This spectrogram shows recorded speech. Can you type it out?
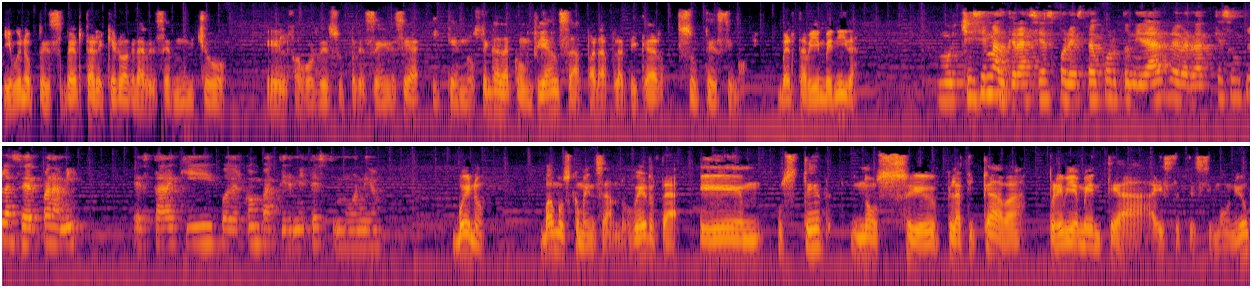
y bueno, pues Berta, le quiero agradecer mucho el favor de su presencia y que nos tenga la confianza para platicar su testimonio. Berta, bienvenida. Muchísimas gracias por esta oportunidad. De verdad que es un placer para mí estar aquí y poder compartir mi testimonio. Bueno, vamos comenzando. Berta, em, usted nos eh, platicaba previamente a, este testimonio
